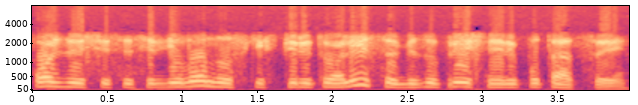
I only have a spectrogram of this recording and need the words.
пользующийся среди лондонских спиритуалистов безупречной репутацией,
